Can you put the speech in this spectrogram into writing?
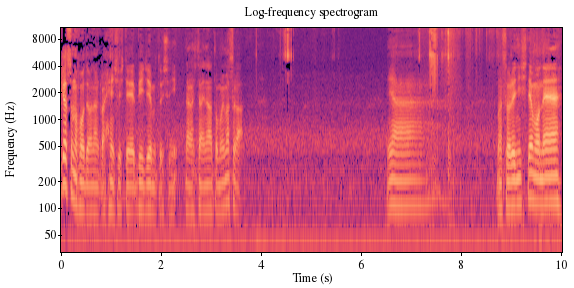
ドキャストの方ではなんか編集して BGM と一緒に流したいなと思いますが、いやー、まあそれにしてもね、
